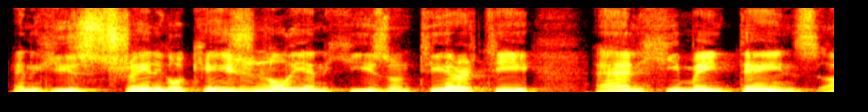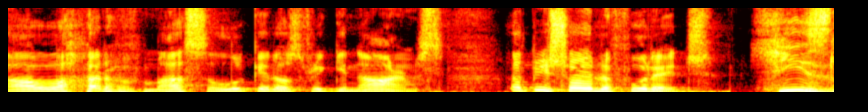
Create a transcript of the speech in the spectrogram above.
and he's training occasionally and he's on TRT and he maintains a lot of muscle. Look at those freaking arms. Let me show you the footage. His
